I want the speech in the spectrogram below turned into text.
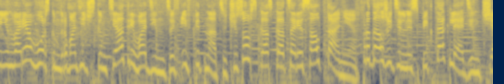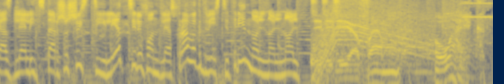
января в Орском драматическом театре в 11 и в 15 часов сказка о царе Салтане. Продолжительность спектакля 1 час для лиц старше 6 лет. Телефон для справок 203 000. Лайк.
